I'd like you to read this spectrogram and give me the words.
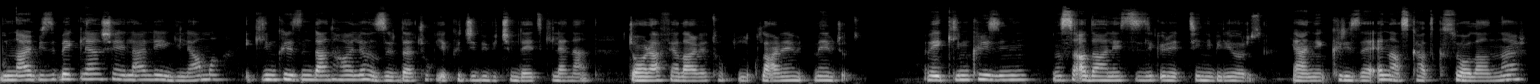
Bunlar bizi bekleyen şeylerle ilgili ama iklim krizinden hala hazırda çok yakıcı bir biçimde etkilenen coğrafyalar ve topluluklar mevcut. Ve iklim krizinin nasıl adaletsizlik ürettiğini biliyoruz. Yani krize en az katkısı olanlar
